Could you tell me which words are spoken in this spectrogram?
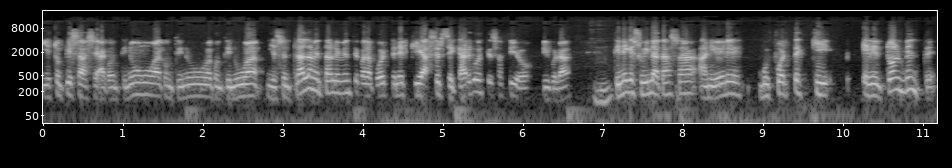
y esto empieza a, a continúa, continúa, continúa. Y el central, lamentablemente, para poder tener que hacerse cargo de este desafío, Nicolás, tiene que subir la tasa a niveles muy fuertes que eventualmente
